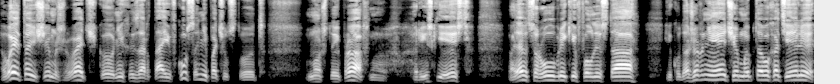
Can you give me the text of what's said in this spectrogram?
Вытащим жвачку, у них изо рта и вкуса не почувствуют. Может, ты и прав, но Риск есть. Появятся рубрики в поллиста, и куда жирнее, чем мы бы того хотели.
